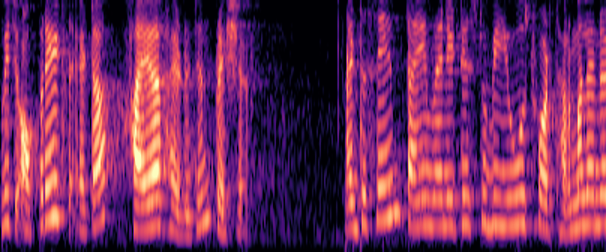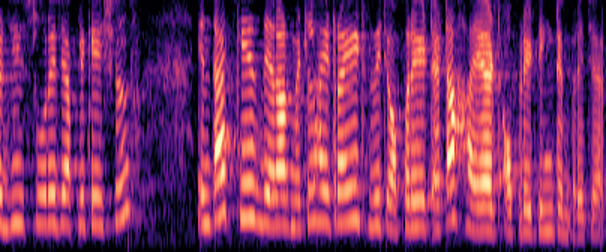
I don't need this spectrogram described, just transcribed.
which operates at a higher hydrogen pressure. At the same time when it is to be used for thermal energy storage applications in that case there are metal hydrides which operate at a higher operating temperature.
